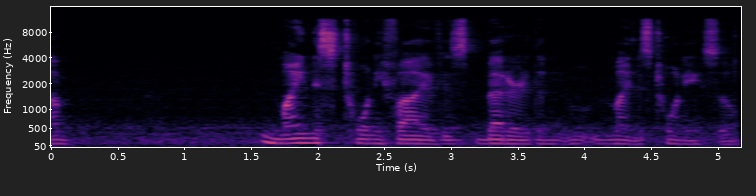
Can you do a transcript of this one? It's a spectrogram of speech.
um, minus 25 is better than minus 20, so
